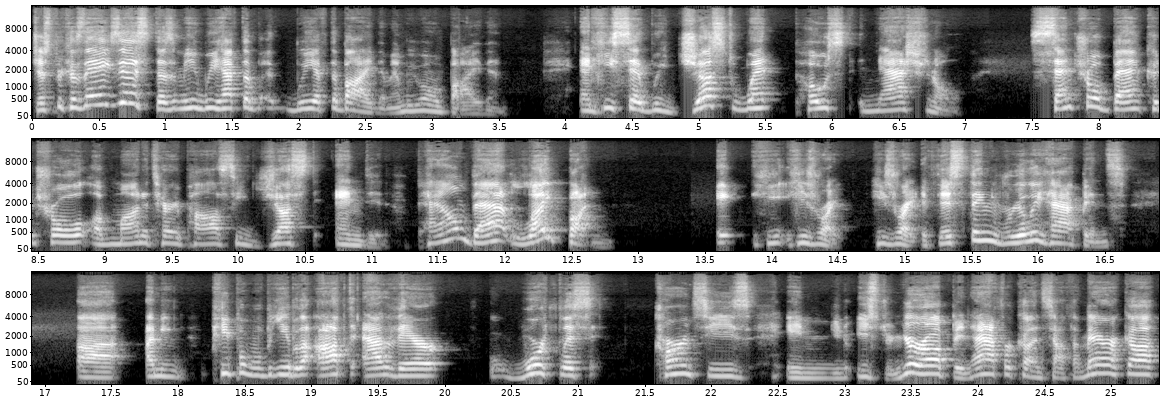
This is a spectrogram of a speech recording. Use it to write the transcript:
just because they exist doesn't mean we have to we have to buy them, and we won't buy them. And he said we just went post national. Central bank control of monetary policy just ended. Pound that like button. It, he he's right. He's right. If this thing really happens, uh, I mean, people will be able to opt out of their worthless currencies in you know, Eastern Europe, in Africa, and South America,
